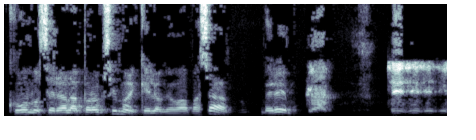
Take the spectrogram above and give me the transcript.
cómo será la próxima y qué es lo que va a pasar, veremos. Claro, sí, sí, sí, sí.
